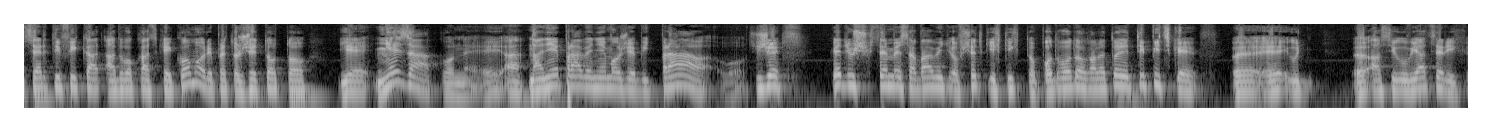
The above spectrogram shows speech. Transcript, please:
certifikát advokátskej komory, pretože toto je nezákonné a na nepráve nemôže byť právo. Čiže keď už chceme sa baviť o všetkých týchto podvodoch, ale to je typické e, E, asi u viacerých e,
